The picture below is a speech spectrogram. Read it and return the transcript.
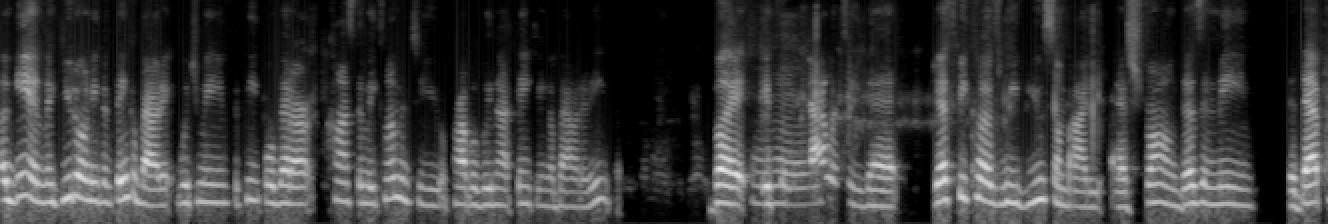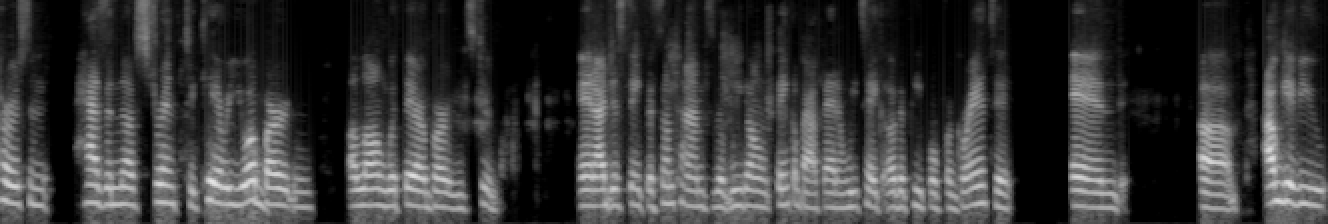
again, like you don't even think about it, which means the people that are constantly coming to you are probably not thinking about it either. But mm-hmm. it's a mm-hmm. reality that just because we view somebody as strong doesn't mean that that person has enough strength to carry your burden along with their burdens too. And I just think that sometimes that we don't think about that and we take other people for granted. And um, I'll give you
